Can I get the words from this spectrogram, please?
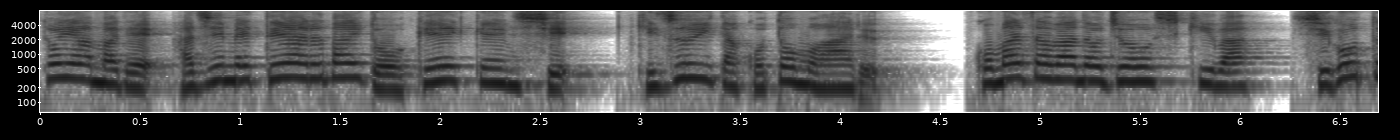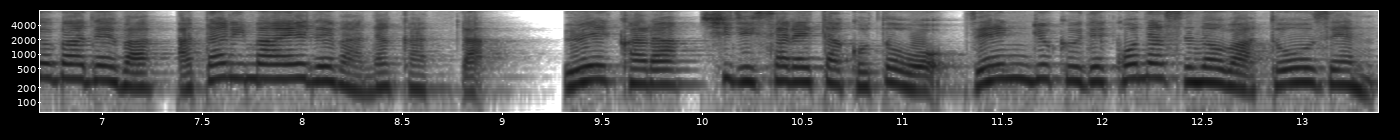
富山で初めてアルバイトを経験し、気づいたこともある。駒沢の常識は、仕事場では当たり前ではなかった。上から指示されたことを全力でこなすのは当然。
